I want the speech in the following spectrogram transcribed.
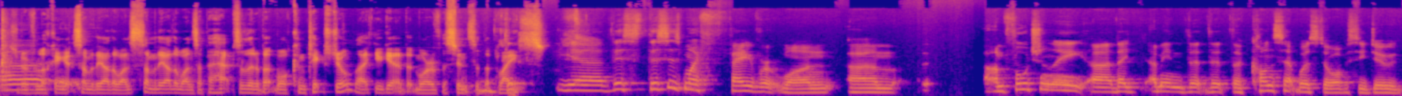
sort of looking at some of the other ones. Some of the other ones are perhaps a little bit more contextual, like you get a bit more of the sense of the place. Yeah, this this is my favorite one. Um, unfortunately, uh, they. I mean, the, the, the concept was to obviously do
